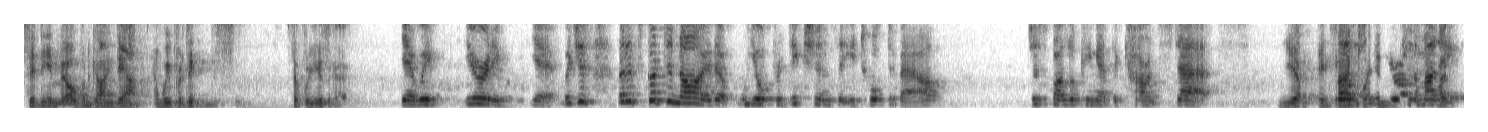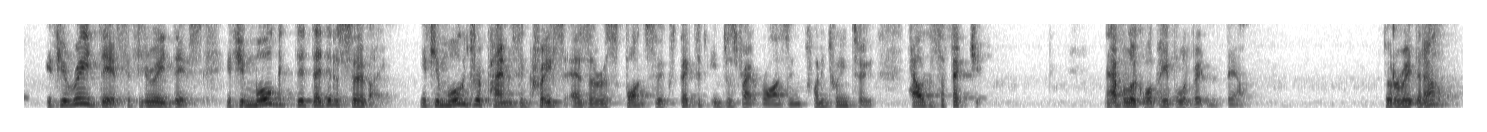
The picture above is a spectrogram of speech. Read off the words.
Sydney and Melbourne going down, and we predicted this several years ago. Yeah, we you already yeah, which is but it's good to know that your predictions that you talked about just by looking at the current stats. Yep, exactly. You're on, you're on the money. If you read this, if you read this, if your mortgage, they did a survey. If your mortgage repayments increase as a response to expected interest rate rise in 2022, how would this affect you? Now have a look at what people have written down. Do you want to read that out?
